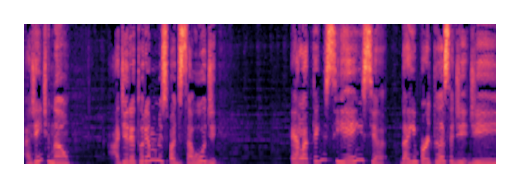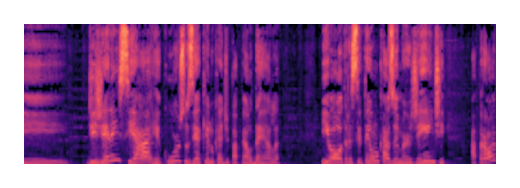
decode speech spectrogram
a gente não. A Diretoria Municipal de Saúde, ela tem ciência da importância de, de, de gerenciar recursos e aquilo que é de papel dela. E outra, se tem um caso emergente, a, pró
